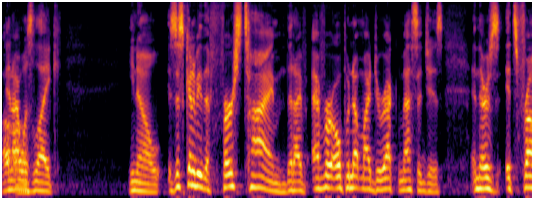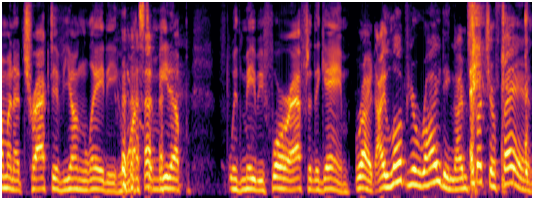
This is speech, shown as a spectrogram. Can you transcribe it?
and I was like, you know, is this going to be the first time that I've ever opened up my direct messages? And there's it's from an attractive young lady who wants to meet up with me before or after the game. Right. I love your writing. I'm such a fan.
